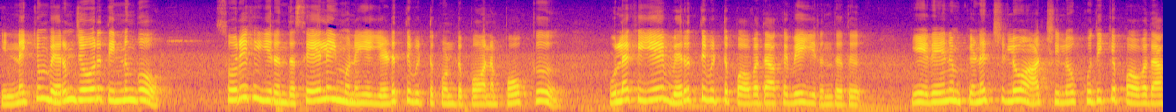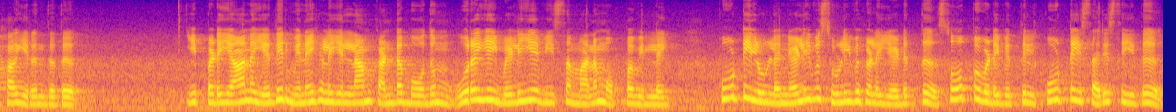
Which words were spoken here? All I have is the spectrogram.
இன்னைக்கும் வெறும் ஜோறு தின்னுங்கோ. சொருகியிருந்த சேலை முனையை எடுத்துவிட்டு கொண்டு போன போக்கு உலகையே வெறுத்துவிட்டு போவதாகவே இருந்தது. ஏதேனும் கிணற்றிலோ ஆற்றிலோ குதிக்கப் போவதாக இருந்தது. இப்படியான எதிர்வினைகளையெல்லாம் கண்டபோதும் உரையை வெளியே வீச மனம் ஒப்பவில்லை. கூட்டில் உள்ள நெளிவு சுழிவுகளை எடுத்து சோப்பு வடிவத்தில் கூட்டை சரி செய்து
